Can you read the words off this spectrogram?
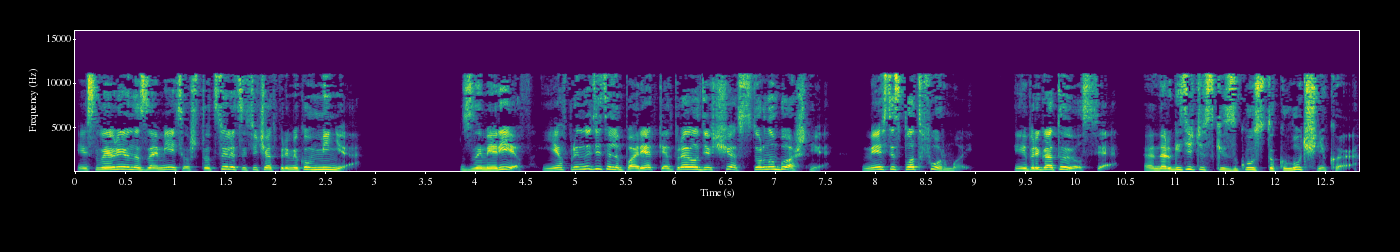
и своевременно заметил, что целится сейчас прямиком в меня. Замерев, я в принудительном порядке отправил девчат в сторону башни вместе с платформой и приготовился — Энергетический сгусток лучника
